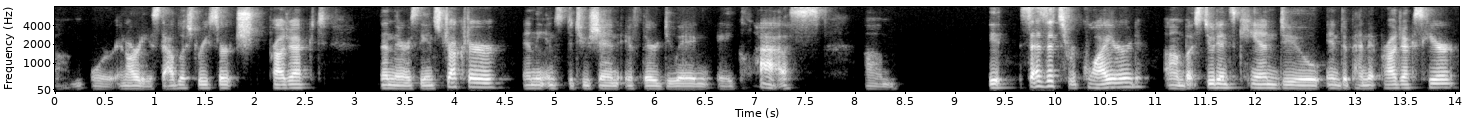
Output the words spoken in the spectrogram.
um, or an already established research project. Then there's the instructor and the institution if they're doing a class. Um, it says it's required, um, but students can do independent projects here.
